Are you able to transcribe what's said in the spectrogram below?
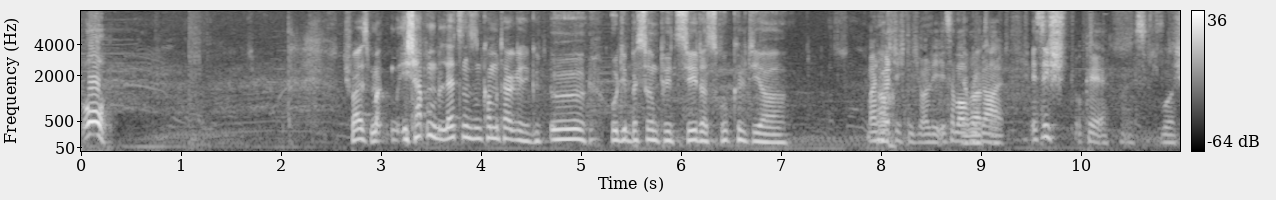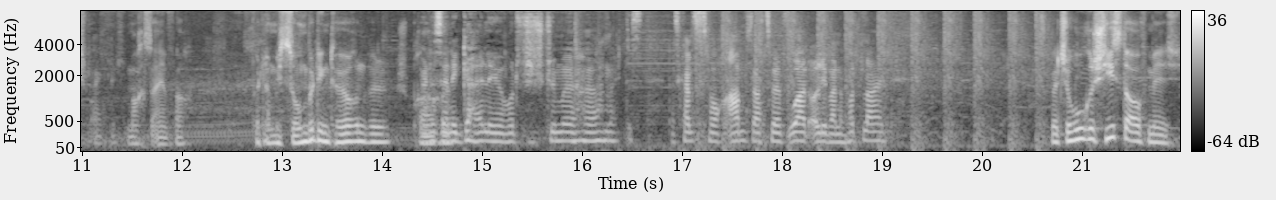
Oh, Ich weiß, ich habe letztens einen Kommentar gekriegt, äh, hol dir besseren PC, das ruckelt ja. man Ach. hört dich nicht, Olli. Ist aber auch Ja, egal. Ist nicht, okay, ist wurscht eigentlich. Mach's einfach. Wenn er mich so unbedingt hören will, Wenn Sprache. du seine geile erotische Stimme hören möchtest. Das kannst du zwar auch abends nach 12 Uhr, hat Olli eine Hotline. Welche Hure schießt da auf mich?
